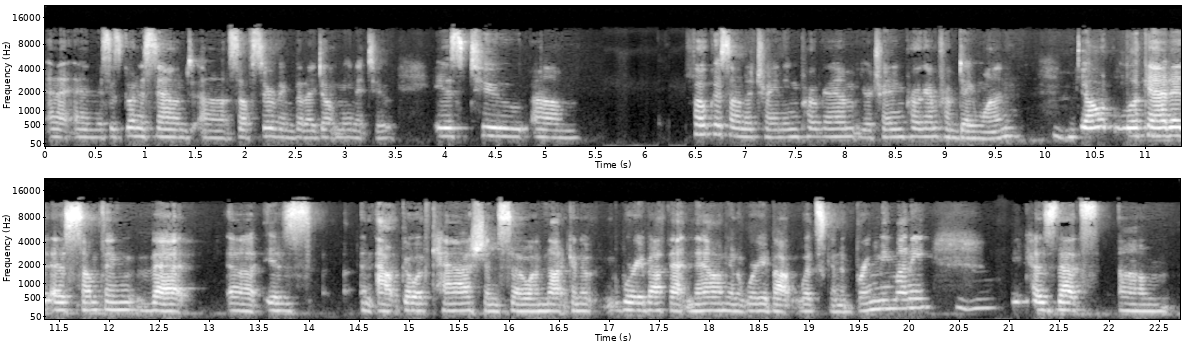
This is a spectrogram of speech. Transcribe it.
and, and this is going to sound uh, self-serving, but I don't mean it to, is to um, focus on a training program, your training program from day one. Mm-hmm. Don't look at it as something that uh, is an outgo of cash and so i'm not going to worry about that now i'm going to worry about what's going to bring me money mm-hmm. because that's um,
